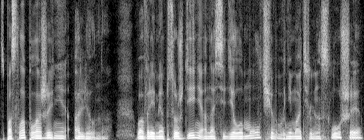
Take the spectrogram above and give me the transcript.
Спасла положение Алена. Во время обсуждения она сидела молча, внимательно слушая,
